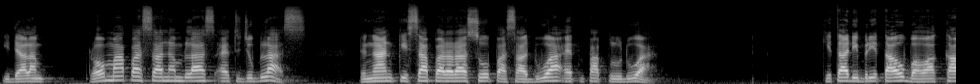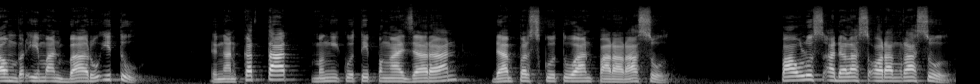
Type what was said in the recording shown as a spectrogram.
di dalam Roma pasal 16 ayat 17 dengan kisah para rasul pasal 2 ayat 42. Kita diberitahu bahwa kaum beriman baru itu dengan ketat mengikuti pengajaran dan persekutuan para rasul. Paulus adalah seorang rasul.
